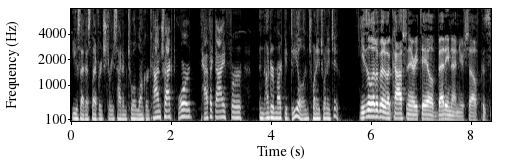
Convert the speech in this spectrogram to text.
use that as leverage to resign him to a longer contract or have a guy for an under market deal in 2022. He's a little bit of a cautionary tale of betting on yourself because,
